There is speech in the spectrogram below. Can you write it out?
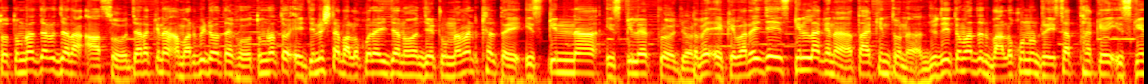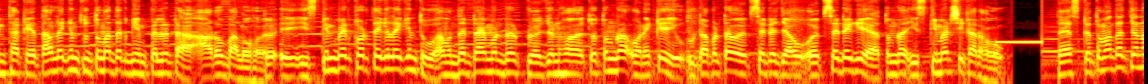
তো তোমরা যারা যারা আসো যারা কিনা আমার ভিডিও দেখো, তোমরা তো এই জিনিসটা ভালো করেই জানো যে টুর্নামেন্ট খেলতে স্কিন না স্কিলের প্রয়োজন। তবে একেবারেই যে স্কিন লাগে না, তা কিন্তু না। যদি তোমাদের ভালো কোনো ড্রেস আপ থাকে স্কিন থাকে, তাহলে কিন্তু তোমাদের গেম প্লেটা আরও ভালো হয়। তো এই স্কিন বের করতে গেলে কিন্তু আমাদের ডায়মন্ডের প্রয়োজন হয়। তো তোমরা অনেকেই উল্টাপাল্টা ওয়েবসাইটে যাও। ওয়েবসাইটে গিয়ে তোমরা স্কিমের শিকার হও। তাই আজকে তোমাদের জন্য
